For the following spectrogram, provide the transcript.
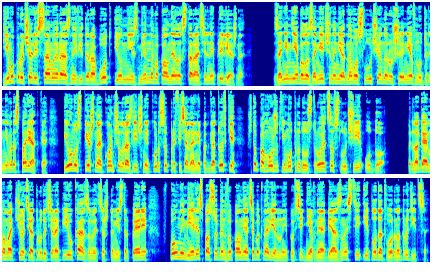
Ему поручались самые разные виды работ, и он неизменно выполнял их старательно и прилежно. За ним не было замечено ни одного случая нарушения внутреннего распорядка, и он успешно окончил различные курсы профессиональной подготовки, что поможет ему трудоустроиться в случае УДО. В предлагаемом отчете о трудотерапии указывается, что мистер Перри в полной мере способен выполнять обыкновенные повседневные обязанности и плодотворно трудиться.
